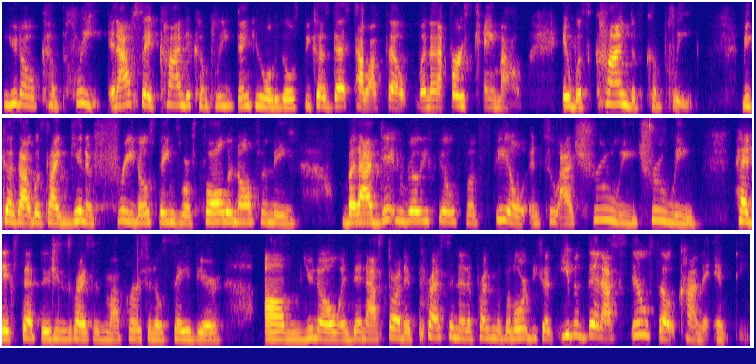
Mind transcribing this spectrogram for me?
you know complete and i'll say kind of complete thank you holy ghost because that's how i felt when i first came out it was kind of complete because I was like getting free. Those things were falling off of me. But I didn't really feel fulfilled until I truly, truly had accepted Jesus Christ as my personal savior. Um, you know, and then I started pressing in the presence of the Lord because even then I still felt kind of empty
